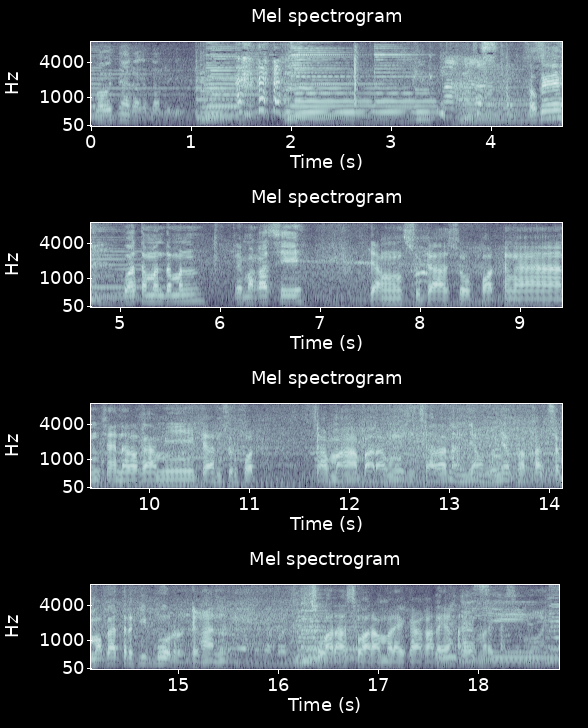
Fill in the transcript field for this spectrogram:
bautnya ada kena dikit. Maaf. Oke, buat teman-teman terima kasih yang sudah support dengan channel kami dan support sama para musik jalanan yang punya bakat. Semoga terhibur dengan suara-suara mereka, karya-karya mereka semuanya.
